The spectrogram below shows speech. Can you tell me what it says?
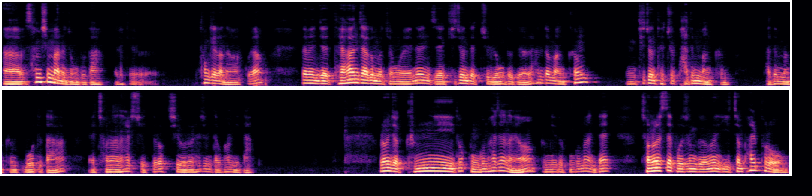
아, 30만 아, 원 정도다 이렇게 통계가 나왔고요. 그다음에 이제 대환 자금의 경우에는 이제 기존 대출 용도별 한도만큼 음, 기존 대출 받은 만큼 받은 만큼 모두 다 전환할 수 있도록 지원을 해준다고 합니다. 그럼 이제 금리도 궁금하잖아요. 금리도 궁금한데 전월세 보증금은 2.8%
